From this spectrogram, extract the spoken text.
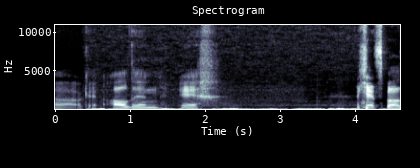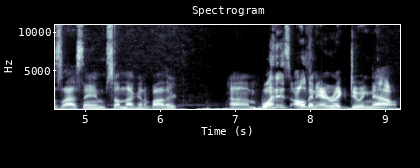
Uh, okay, Alden. Eh. I can't spell his last name, so I'm not going to bother. Um, what is Alden Ehrenreich doing now?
